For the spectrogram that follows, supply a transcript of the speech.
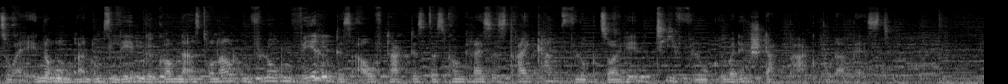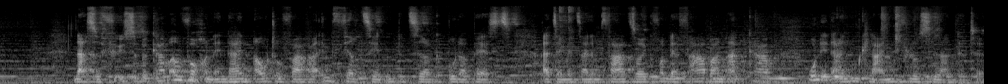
Zur Erinnerung an ums Leben gekommene Astronauten flogen während des Auftaktes des Kongresses drei Kampfflugzeuge im Tiefflug über den Stadtpark Budapest. Nasse Füße bekam am Wochenende ein Autofahrer im 14. Bezirk Budapests, als er mit seinem Fahrzeug von der Fahrbahn abkam und in einem kleinen Fluss landete.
